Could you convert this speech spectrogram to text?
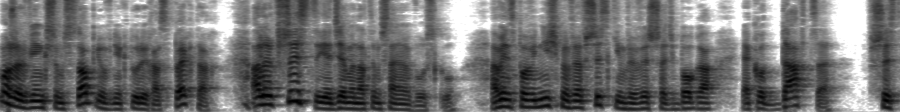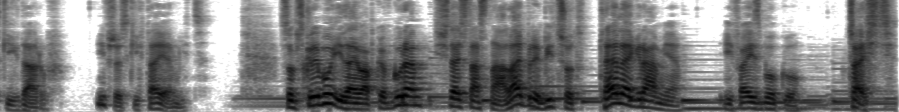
Może w większym stopniu w niektórych aspektach, ale wszyscy jedziemy na tym samym wózku, a więc powinniśmy we wszystkim wywyższać Boga jako dawcę wszystkich darów i wszystkich tajemnic. Subskrybuj i daj łapkę w górę. Śledź nas na Library Beatshoot, Telegramie i Facebooku. Cześć!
